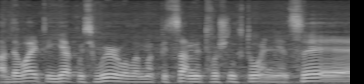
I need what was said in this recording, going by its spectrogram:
А давайте якось вирвалимо під саміт в Вашингтоні. Це.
